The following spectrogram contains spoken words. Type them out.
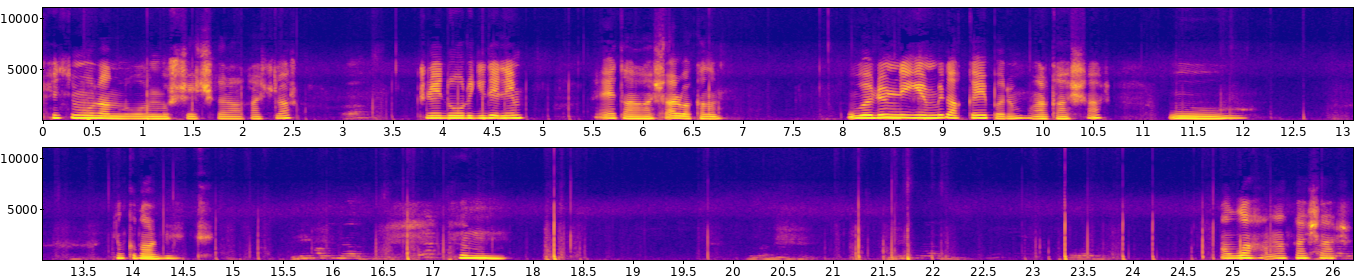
Kesin oradan da olmuş şey çıkar arkadaşlar. Şuraya doğru gidelim. Evet arkadaşlar bakalım. Bu bölümde 20 dakika yaparım arkadaşlar. Oo. Ne kadar büyük. Hmm. Allah arkadaşlar.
